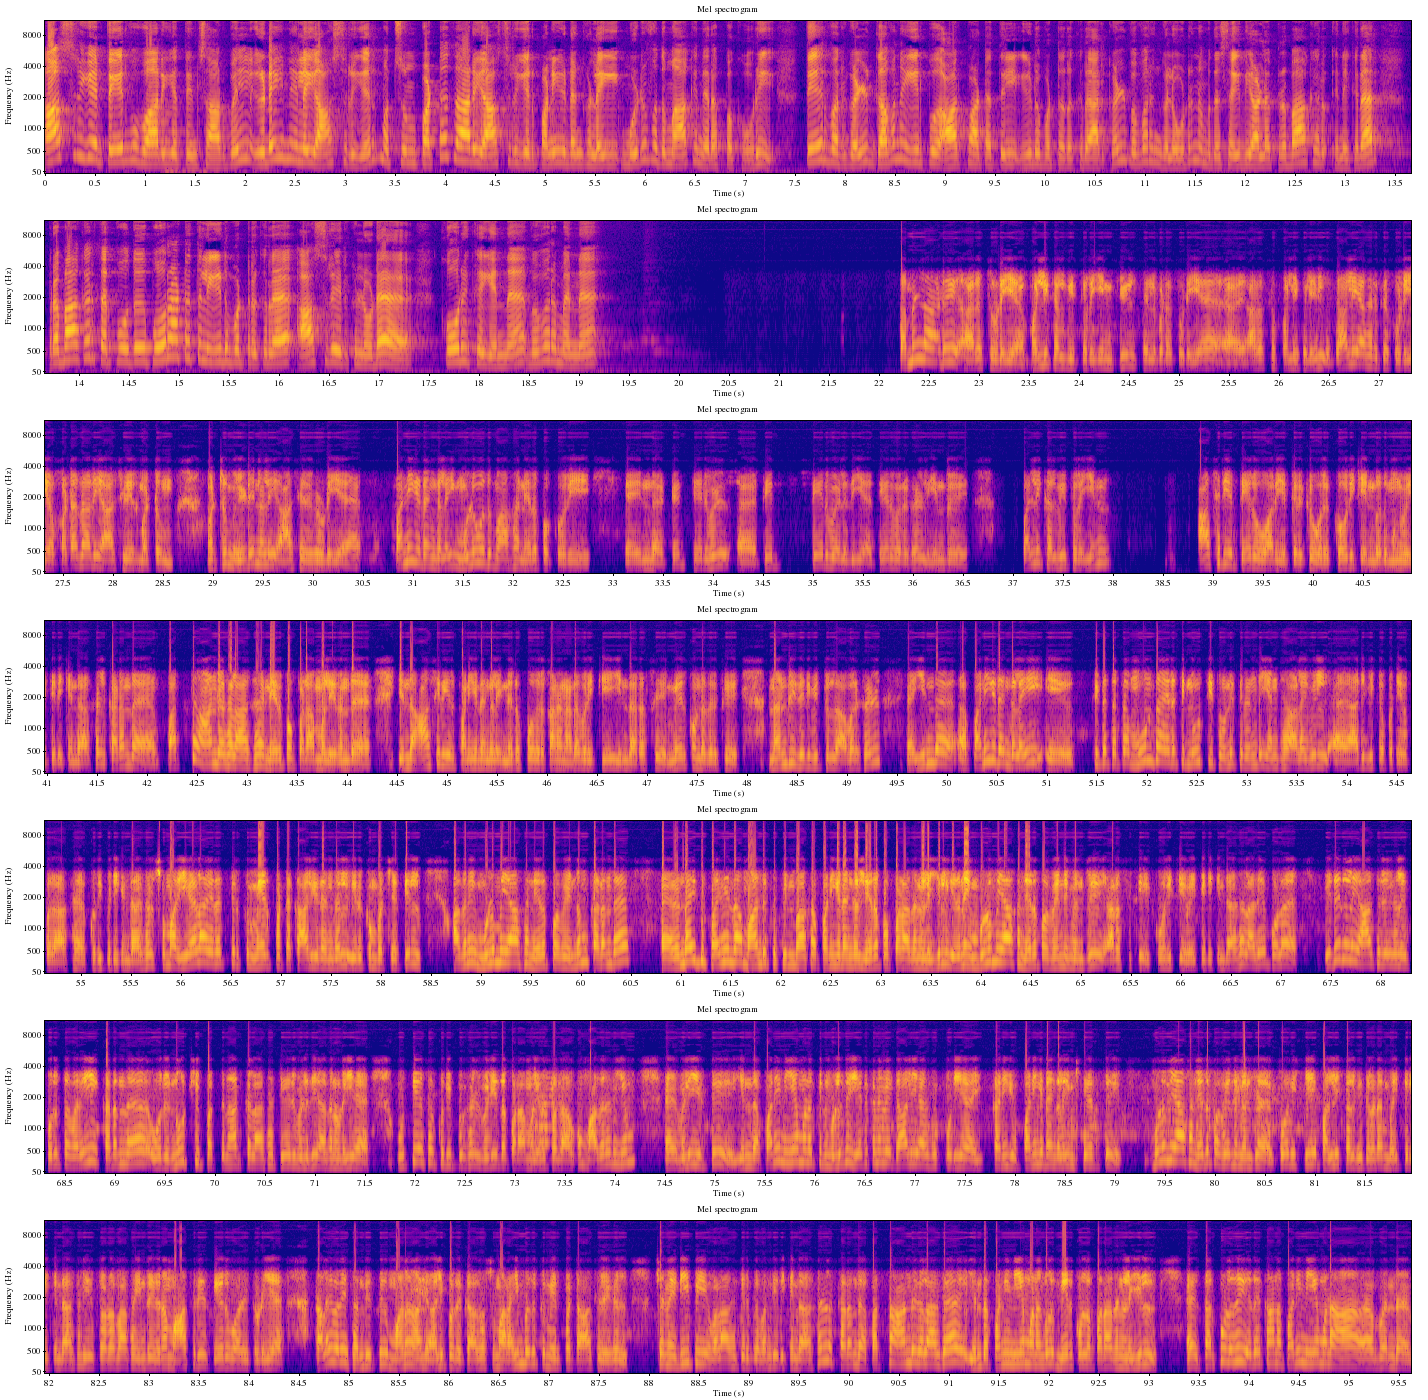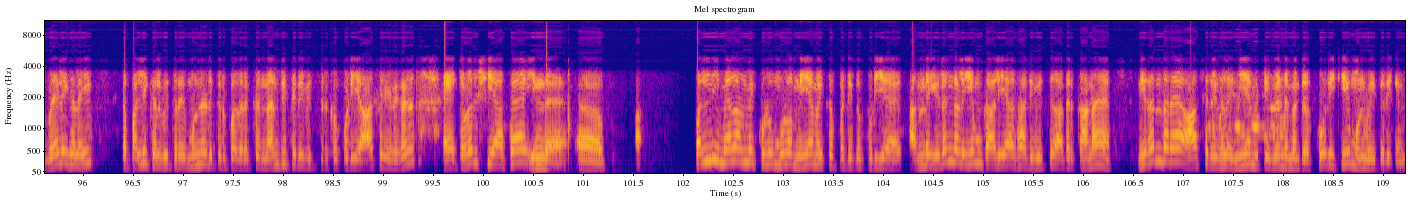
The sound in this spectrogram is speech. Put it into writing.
ஆசிரியர் தேர்வு வாரியத்தின் சார்பில் இடைநிலை ஆசிரியர் மற்றும் பட்டதாரி ஆசிரியர் பணியிடங்களை முழுவதுமாக நிரப்ப கோரி தேர்வர்கள் கவன ஈர்ப்பு ஆர்ப்பாட்டத்தில் ஈடுபட்டிருக்கிறார்கள். விவரங்களோடு நமது செய்தியாளர் பிரபாகர் இணைக்கிறார் பிரபாகர் தற்போது போராட்டத்தில் ஈடுபட்டிருக்கிற ஆசிரியர்களோட கோரிக்கை என்ன? விவரம் என்ன? தமிழ்நாடு அரசுடைய பள்ளி கல்வித்துறையின் கீழ் செயல்படக்கூடிய அரசு பள்ளிகளில் காலியாக இருக்கக்கூடிய பட்டதாரி ஆசிரியர் மற்றும் மற்றும் இடைநிலை ஆசிரியர்களுடைய பணியிடங்களை முழுவதுமாக நிரப்பக்கோரி இந்த டெட் தேர்வில் தேர்வு எழுதிய தேர்வர்கள் இன்று பள்ளி கல்வித்துறையின் ஆசிரியர் தேர்வு வாரியத்திற்கு ஒரு கோரிக்கை என்பது முன்வைத்திருக்கின்றார்கள். கடந்த பத்து ஆண்டுகளாக நிரப்பப்படாமல் இருந்த இந்த ஆசிரியர் பணியிடங்களை நிரப்புவதற்கான நடவடிக்கையை இந்த அரசு மேற்கொண்டதற்கு நன்றி தெரிவித்துள்ள அவர்கள் இந்த பணியிடங்களை கிட்டத்தட்ட மூன்றாயிரத்தி நூத்தி தொண்ணூத்தி ரெண்டு என்ற அளவில் அறிவிக்கப்பட்டிருப்பதாக குறிப்பிடுகின்றார்கள். சுமார் ஏழாயிரத்திற்கும் மேற்பட்ட காலியிடங்கள் இருக்கும் பட்சத்தில் அதனை முழுமையாக நிரப்ப வேண்டும். கடந்த இரண்டாயிரத்தி பதினைந்தாம் ஆண்டுக்கு பின்பாக பணியிடங்கள் நிரப்பப்படாத நிலையில் இதனை முழுமையாக நிரப்ப வேண்டும் என்று அரசுக்கு கோரிக்கை வைத்திருக்கின்றார்கள். அதே போல இடைநிலை ஆசிரியர்களை பொறுத்தவரை கடந்த ஒரு நூற்றி பத்து நாட்களாக தேர்வு எழுதி அதனுடைய உத்தேச குறிப்புகள் வெளியிடப்படாமல் இருப்பதாகவும் அதனையும் வெளியிட்டு இந்த பணி நியமனத்தின் பொழுது ஏற்கனவே காலியாகக்கூடிய கணி பணியிடங்களையும் சேர்த்து முழுமையாக நிரப்ப வேண்டும் என்ற கோரிக்கையை பள்ளி கல்வித்துறையிடம் வைத்திருக்கின்றார்கள். இது தொடர்பாக இன்றைய தினம் ஆசிரியர் தேர்வாரியத்துடைய தலைவரை சந்தித்து மனு அளிப்பதற்காக சுமார் ஐம்பதுக்கும் மேற்பட்ட ஆசிரியர்கள் சென்னை டிபிஐ வளாகத்திற்கு வந்திருக்கின்றார்கள். கடந்த பத்து ஆண்டுகளாக எந்த பணி நியமனங்களும் மேற்கொள்ளப்படாத நிலையில் தற்பொழுது இதற்கான பணி நியமன வேலைகளை பள்ளிக்கல்வித்துறை முன்னெடுத்திருப்பதற்கு நன்றி தெரிவித்திருக்கக்கூடிய ஆசிரியர்கள் தொடர்ச்சியாக இந்த பள்ளி மேலாண்மை குழு மூலம் நியமிக்கப்பட்டிருக்கக்கூடிய அந்த இடங்களையும் காலியாக அறிவித்து அதற்கான நிரந்தர ஆசிரியர்களை நியமிக்க வேண்டும் என்ற கோரிக்கையை முன்வைத்திருக்கின்றனர்.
